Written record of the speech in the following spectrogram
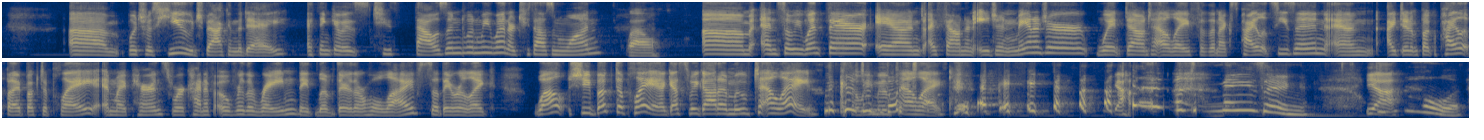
um, which was huge back in the day. I think it was 2000 when we went or 2001. Wow. Um, and so we went there and I found an agent and manager, went down to LA for the next pilot season. And I didn't book a pilot, but I booked a play. And my parents were kind of over the rain. They'd lived there their whole lives. So they were like, well, she booked a play. I guess we got to move to LA. so we moved to LA. yeah. That's amazing. Yeah. Wow.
